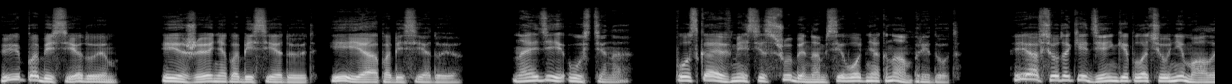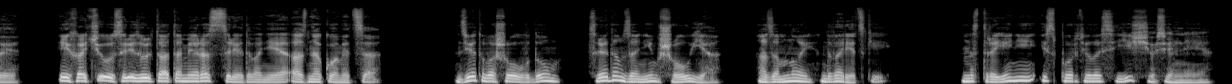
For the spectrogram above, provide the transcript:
и побеседуем. И Женя побеседует, и я побеседую. Найди Устина. Пускай вместе с Шубином сегодня к нам придут. Я все-таки деньги плачу немалые, и хочу с результатами расследования ознакомиться». Дед вошел в дом, следом за ним шел я, а за мной дворецкий. Настроение испортилось еще сильнее.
